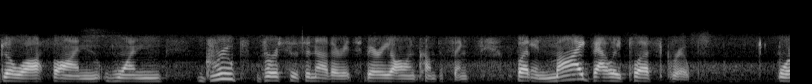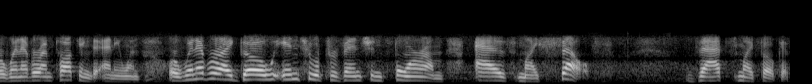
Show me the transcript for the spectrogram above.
go off on one group versus another. It's very all encompassing. But in my Valley Plus group, or whenever I'm talking to anyone, or whenever I go into a prevention forum as myself, that's my focus.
